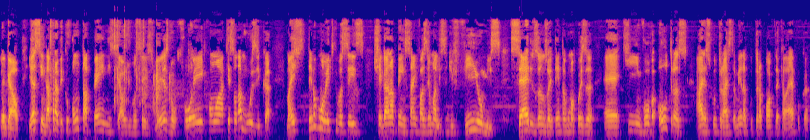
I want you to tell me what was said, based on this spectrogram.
Legal. E assim, dá para ver que o pontapé inicial de vocês mesmo foi com a questão da música. Mas teve algum momento que vocês chegaram a pensar em fazer uma lista de filmes, séries dos anos 80, alguma coisa é, que envolva outras áreas culturais também, da cultura pop daquela época?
